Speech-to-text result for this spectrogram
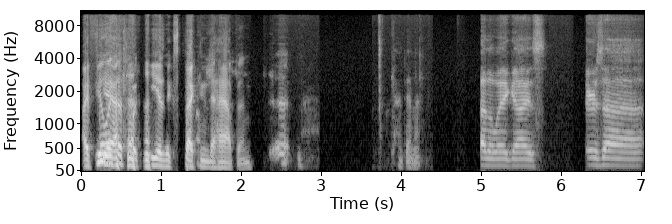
I feel Yeah. like that's what he is expecting to happen. God damn it. By the way, guys, there's a.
